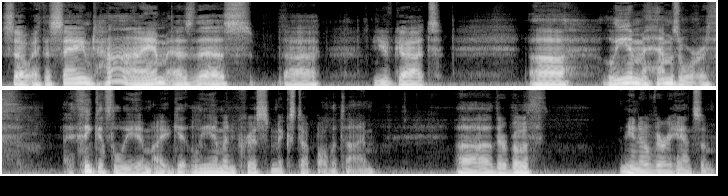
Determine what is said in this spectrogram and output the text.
So at the same time as this, uh, you've got uh, Liam Hemsworth. I think it's Liam. I get Liam and Chris mixed up all the time. Uh, they're both, you know, very handsome,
